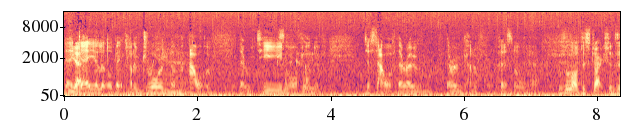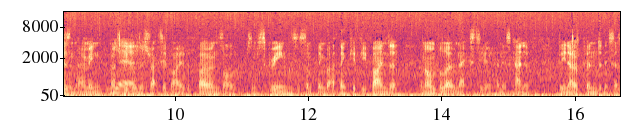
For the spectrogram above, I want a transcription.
their Yeah. day a little bit, kind of drawing them out of their routine or kind of just out of their own their own kind of personal. Yeah. There's a lot of distractions, isn't there? I mean, most Yeah. people are distracted by the phones or some screens or something, but I think if you find a, an envelope next to you and it's kind of been opened and it says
